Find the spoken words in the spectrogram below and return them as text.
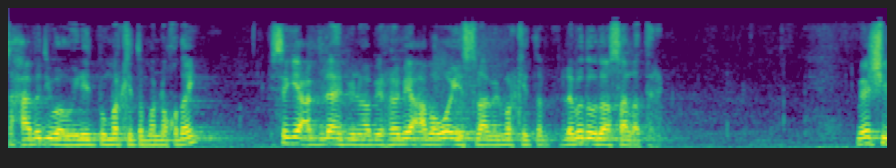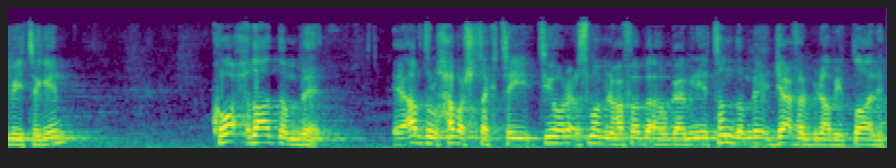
saxaabadii waaweyneed buu markii dambe noqday isagii cabdilaahi binu abi rabiicaba way islaameen markii dambe labadoodaasaa la diray meeshii bay tegeen kooxdaa dambe ee ardul xabash tagtay tii hore cusmaan bin cafaan baa hogaaminayay. Tan dambe jacfar bin abi aalib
